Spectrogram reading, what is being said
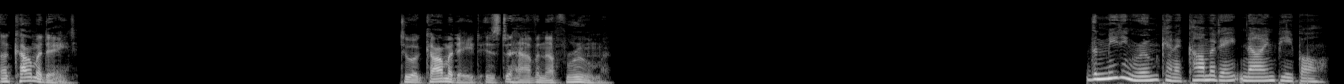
Accommodate. To accommodate is to have enough room. The meeting room can accommodate nine people.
